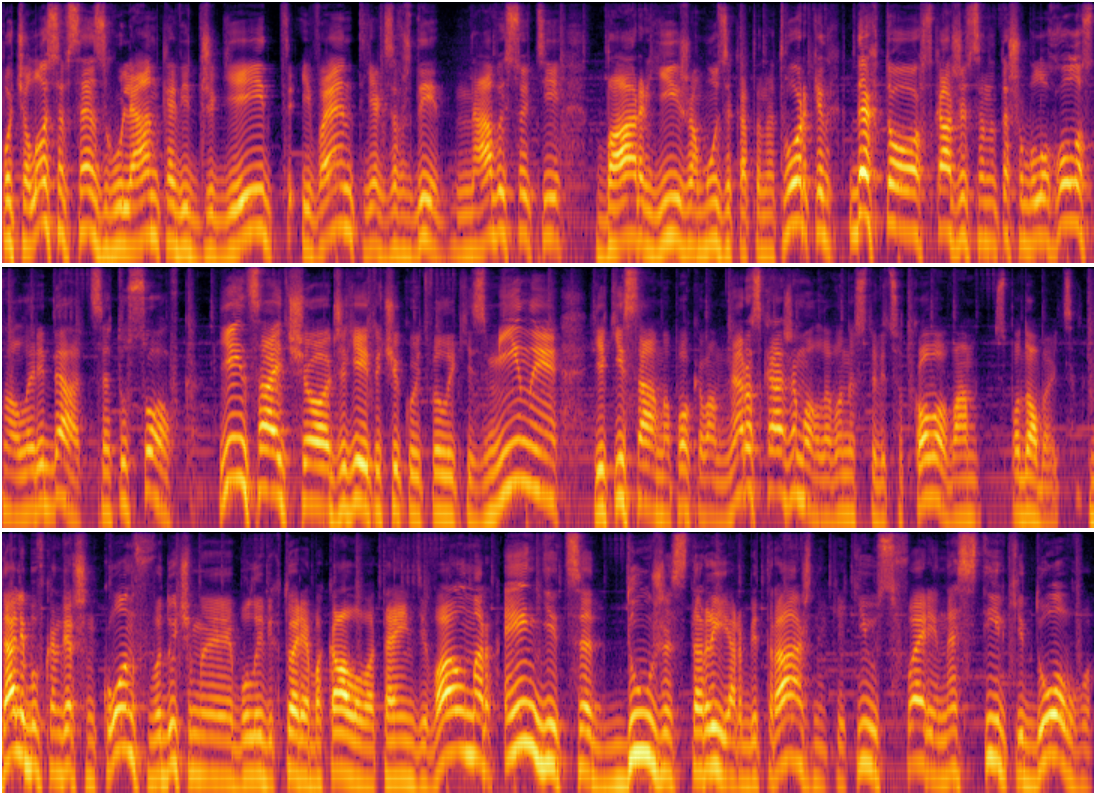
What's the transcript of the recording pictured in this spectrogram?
Почалося все з гулянка від G-Gate, івент, як завжди, на висоті, бар, їжа, музика та нетворкінг. Дехто скаржився на те, що було голосно, але ребят, це тусовка. Є інсайт, що G-Gate очікують великі зміни, які саме поки вам не розкажемо, але вони 100% вам сподобаються. Далі був Conversion Conf, ведучими були Вікторія Бакалова та Енді Валмер. Енді це дуже старий арбітражник, який у сфері настільки довго,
